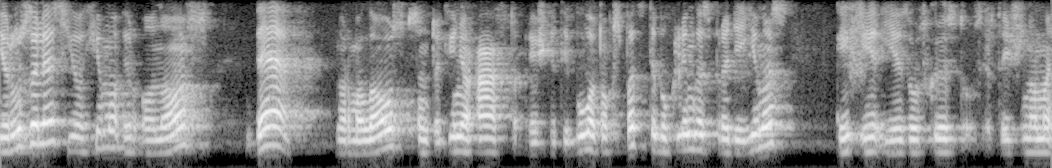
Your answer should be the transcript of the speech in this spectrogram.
Jeruzalės, Joachimo ir Onos be normalaus santokinio akto. Reiškia, tai buvo toks pats stebuklingas pradėjimas kaip ir Jėzaus Kristaus. Ir tai žinoma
